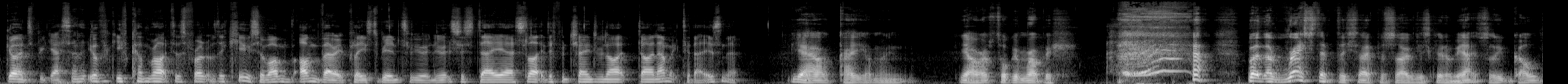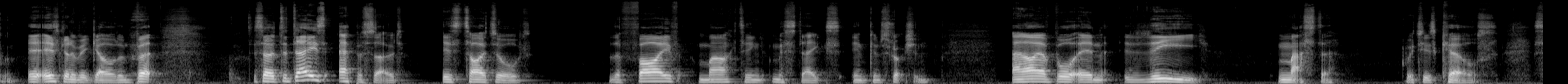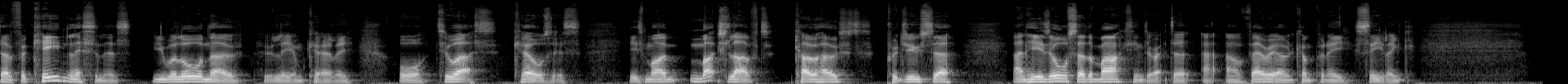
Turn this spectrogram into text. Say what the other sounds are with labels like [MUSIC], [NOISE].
going to be guests, and you've, you've come right to the front of the queue. So I'm I'm very pleased to be interviewing you. It's just a uh, slightly different change of night dynamic today, isn't it? Yeah, okay. I mean, yeah, I was talking rubbish. [LAUGHS] but the rest of this episode is going to be absolute golden. It is going to be golden. But so today's episode is titled "The Five Marketing Mistakes in Construction," and I have brought in the master, which is Curls. So for keen listeners, you will all know who Liam Curley, or to us, Curls is. He's my much loved co-host, producer, and he is also the marketing director at our very own company, C-Link.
